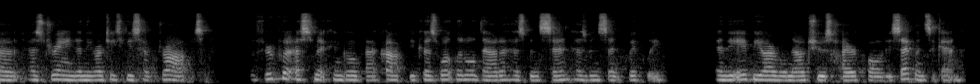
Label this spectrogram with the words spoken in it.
uh, has drained and the RTTs have dropped, the throughput estimate can go back up because what little data has been sent has been sent quickly, and the ABR will now choose higher quality segments again.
